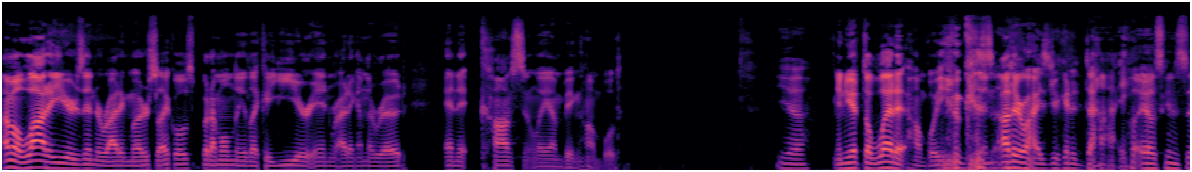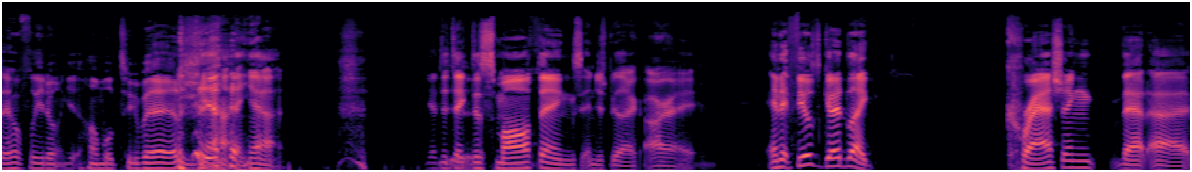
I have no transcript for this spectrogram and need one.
I'm a lot of years into riding motorcycles, but I'm only like a year in riding on the road and it constantly I'm being humbled. Yeah. And you have to let it humble you And- otherwise you're going to die. I was gonna say, hopefully you don't get humbled too bad. yeah, yeah. You have to take the small things and just be like, all right. And it feels good like crashing that uh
